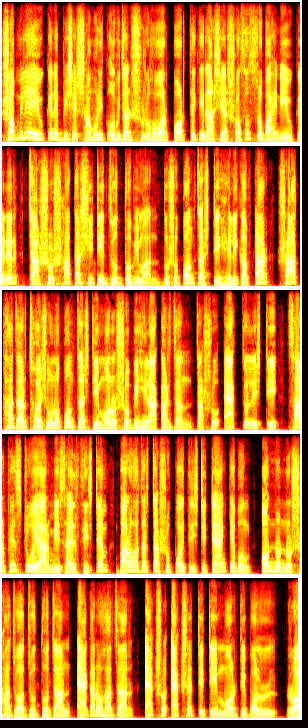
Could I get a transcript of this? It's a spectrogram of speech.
সব মিলিয়ে ইউক্রেনে বিশেষ সামরিক অভিযান শুরু হওয়ার পর থেকে রাশিয়ার সশস্ত্র বাহিনী ইউক্রেনের চারশো সাতাশিটি যুদ্ধ বিমান দুশো পঞ্চাশটি হেলিকপ্টার, সাত হাজার ছয়শো উনপঞ্চাশটি মনুষ্যবিহীন আকাশযান, চারশো একচল্লিশটি surface to air missile system, বারো হাজার চারশো পঁয়ত্রিশটি ট্যাঙ্ক এবং অন্যান্য সাজোয়া যুদ্ধযান, এগারো হাজার একশো একষট্টিটি মাল্টিপল রকেট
